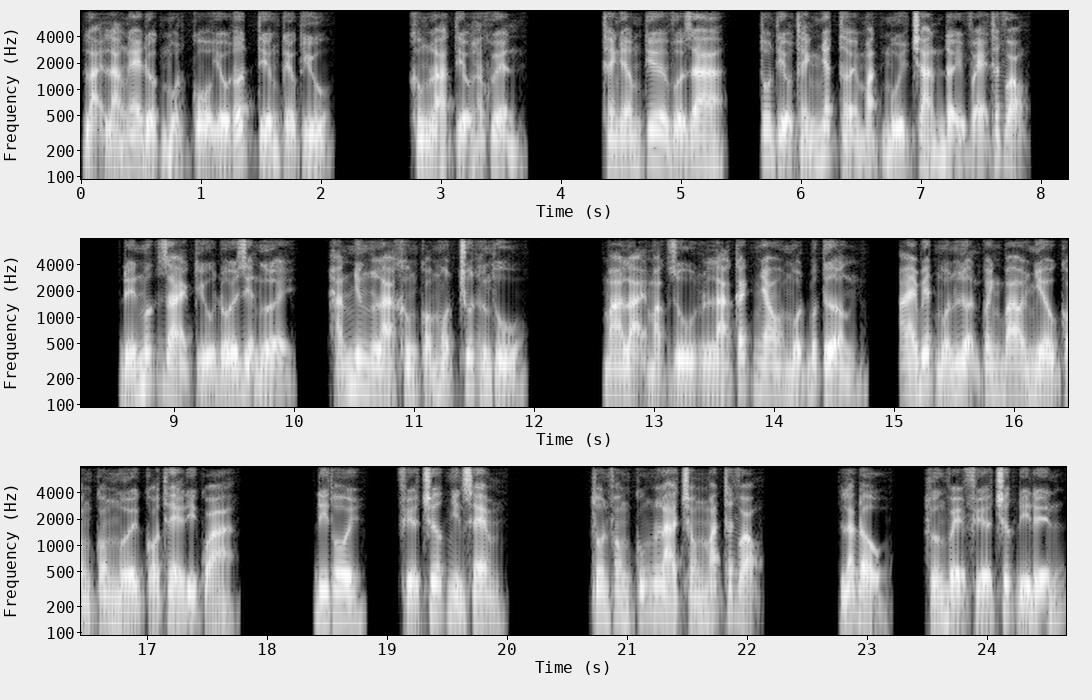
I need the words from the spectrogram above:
lại là nghe được một cô yếu ớt tiếng kêu cứu. Không là Tiểu Hắc Huyền. Thanh âm kia vừa ra, tôn tiểu thánh nhất thời mặt mũi tràn đầy vẻ thất vọng. Đến mức giải cứu đối diện người, hắn nhưng là không có một chút hứng thú. Mà lại mặc dù là cách nhau một bức tường, ai biết muốn lượn quanh bao nhiêu con con mới có thể đi qua. Đi thôi, phía trước nhìn xem. Tôn Phong cũng là trong mắt thất vọng. Lắc đầu, hướng về phía trước đi đến.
